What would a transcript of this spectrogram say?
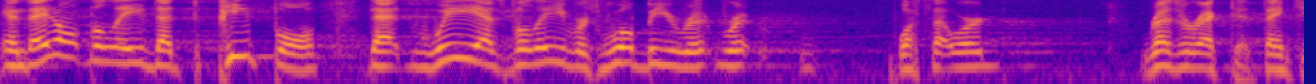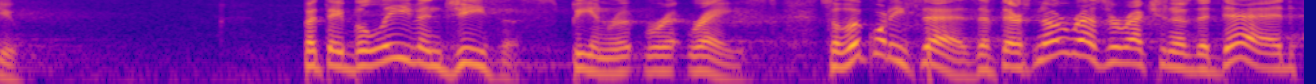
and they don't believe that the people, that we as believers will be, re, re, what's that word? Resurrected. Thank you. But they believe in Jesus being raised. So look what he says. If there's no resurrection of the dead,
